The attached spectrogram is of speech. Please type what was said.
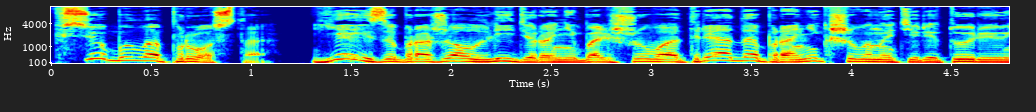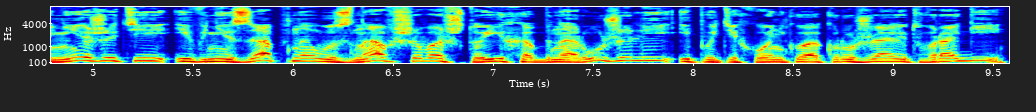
Все было просто. Я изображал лидера небольшого отряда, проникшего на территорию нежити и внезапно узнавшего, что их обнаружили и потихоньку окружают враги.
